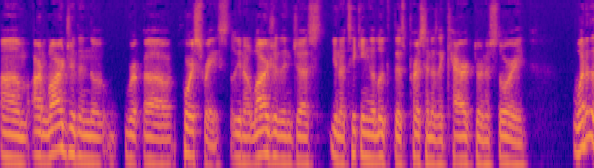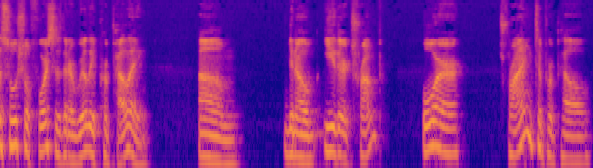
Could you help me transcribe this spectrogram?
um, are larger than the uh, horse race, you know, larger than just, you know, taking a look at this person as a character in a story. What are the social forces that are really propelling, um, you know, either Trump or trying to propel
